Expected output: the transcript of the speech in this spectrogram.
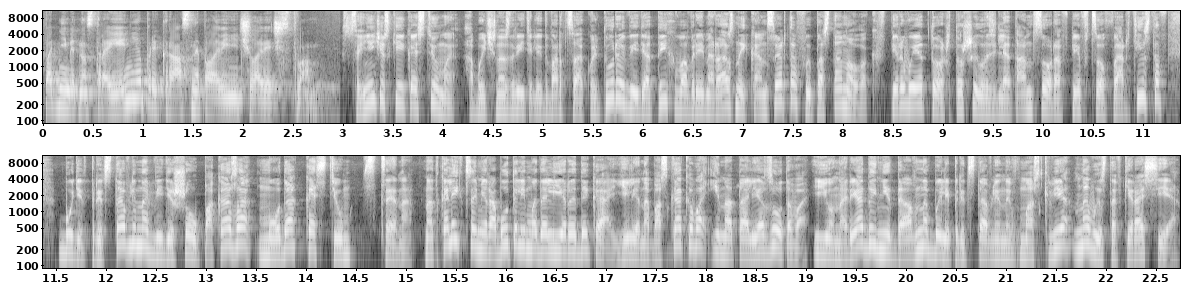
поднимет настроение прекрасной половине человечества. Сценические костюмы. Обычно зрители Дворца культуры видят их во время разных концертов и постановок. Впервые то, что шилось для танцоров, певцов и артистов, будет представлено в виде шоу-показа «Мода, костюм, сцена». Над коллекциями работали модельеры ДК Елена Баскакова и Наталья Зотова. Ее наряды недавно были представлены в Москве на выставке «Россия».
